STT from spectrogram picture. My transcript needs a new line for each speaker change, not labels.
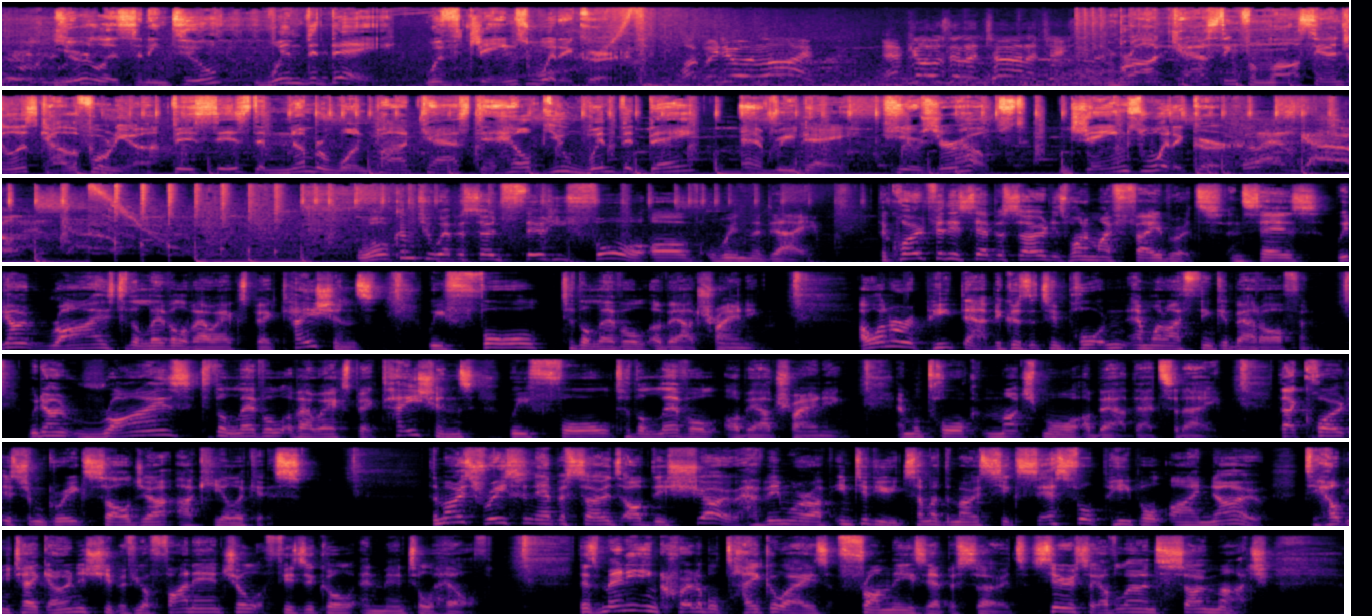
You're listening to Win the Day with James Whitaker.
What we do in life echoes in eternity.
Broadcasting from Los Angeles, California. This is the number one podcast to help you win the day every day. Here's your host, James Whitaker.
Let's go.
Welcome to episode 34 of Win the Day. The quote for this episode is one of my favorites and says, We don't rise to the level of our expectations, we fall to the level of our training. I want to repeat that because it's important and one I think about often. We don't rise to the level of our expectations, we fall to the level of our training. And we'll talk much more about that today. That quote is from Greek soldier Archilochus. The most recent episodes of this show have been where I've interviewed some of the most successful people I know to help you take ownership of your financial, physical, and mental health. There's many incredible takeaways from these episodes. Seriously, I've learned so much.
